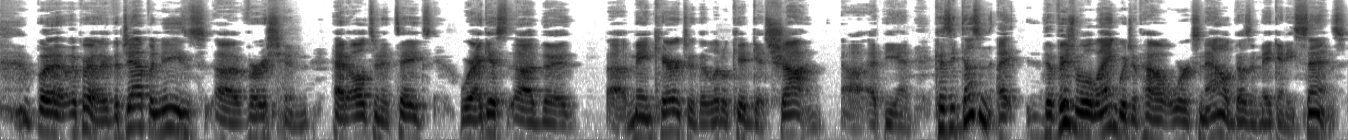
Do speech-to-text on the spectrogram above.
But apparently, the Japanese uh, version had alternate takes where I guess uh, the uh, main character, the little kid, gets shot uh, at the end because it doesn't. I, the visual language of how it works now doesn't make any sense.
